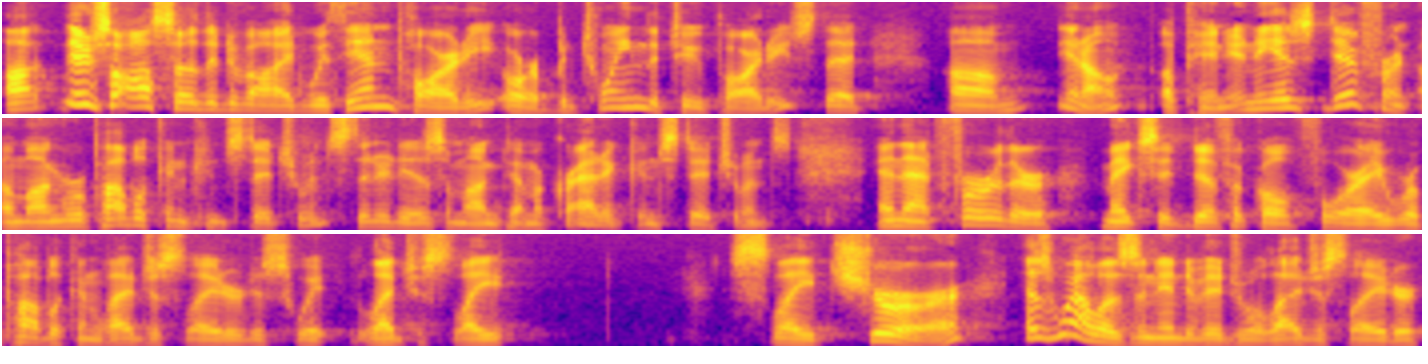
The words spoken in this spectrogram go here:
Uh, there's also the divide within party or between the two parties that, um, you know, opinion is different among Republican constituents than it is among Democratic constituents. And that further makes it difficult for a Republican legislator to sw- legislate legislature, as well as an individual legislator,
